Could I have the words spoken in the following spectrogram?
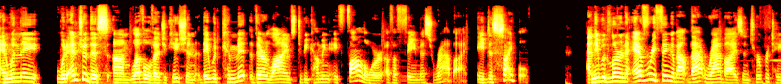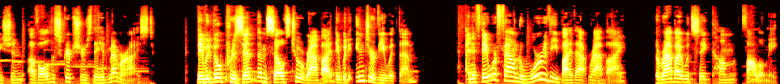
And when they would enter this um, level of education, they would commit their lives to becoming a follower of a famous rabbi, a disciple. And they would learn everything about that rabbi's interpretation of all the scriptures they had memorized. They would go present themselves to a rabbi, they would interview with them, and if they were found worthy by that rabbi, the rabbi would say, Come, follow me.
